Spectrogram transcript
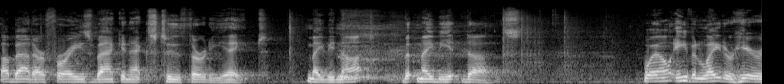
about our phrase back in Acts 2:38. Maybe not, but maybe it does. Well, even later here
